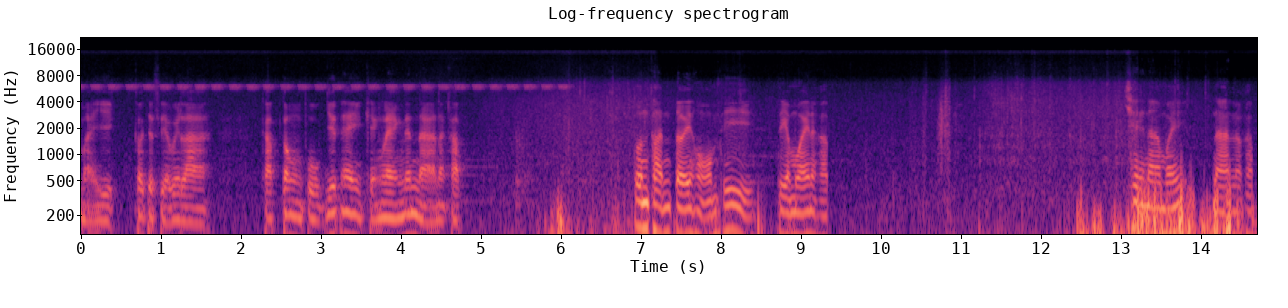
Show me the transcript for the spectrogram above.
ใหม่อีกก็จะเสียเวลาครับต้องผูกยึดให้แข็งแรงแน่นหนานะครับ ต้นพันธุ์เตยหอมที่เตรียมไว้นะครับ แช่น้ำไว้นานแล้วครับ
